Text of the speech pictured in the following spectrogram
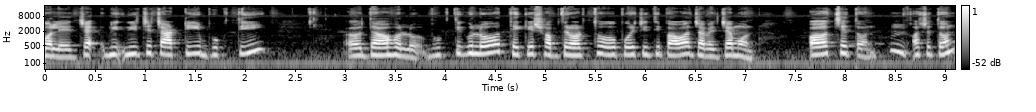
বলে। যা নিচে চারটি ভুক্তি দেওয়া হলো। ভুক্তিগুলো থেকে শব্দের অর্থ ও পরিচিতি পাওয়া যাবে। যেমন অচেতন। হুম, অচেতন।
